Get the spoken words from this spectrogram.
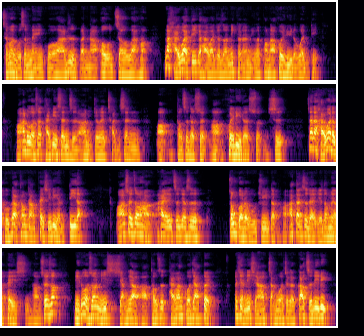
成分股是美国啊、日本啊、欧洲啊哈。那海外第一个海外就是说，你可能你会碰到汇率的问题啊。如果说台币升值，然后你就会产生哦投资的损啊汇率的损失。在的海外的股票通常配息率很低的啊，所以说哈，还有一只就是中国的五 G 的啊，但是呢也都没有配息啊，所以说。你如果说你想要啊投资台湾国家队，而且你想要掌握这个高值利率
